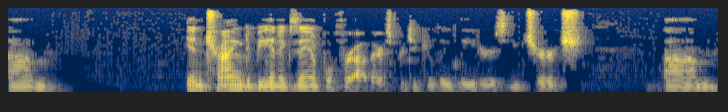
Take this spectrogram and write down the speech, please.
Um, in trying to be an example for others, particularly leaders in church, um,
